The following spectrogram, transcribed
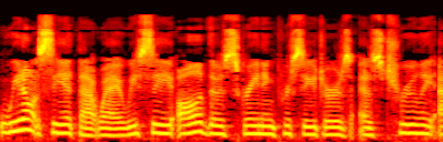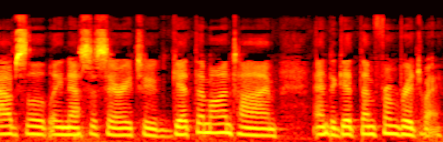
we don't see it that way. We see all of those screening procedures as truly, absolutely necessary to get them on time and to get them from Bridgeway.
